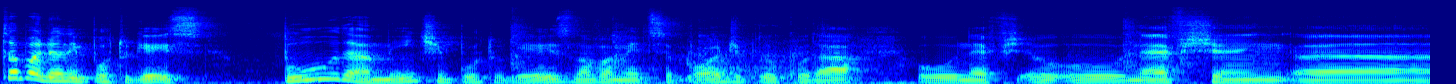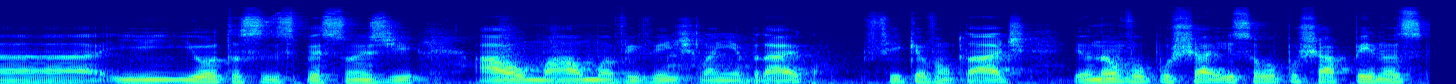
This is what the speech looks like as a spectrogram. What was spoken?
Trabalhando em português puramente em português. Novamente, você pode procurar o, Nef, o Nefshen uh, e, e, outras expressões de alma, alma vivente lá em hebraico. Fique à vontade. Eu não vou puxar isso, eu vou puxar apenas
